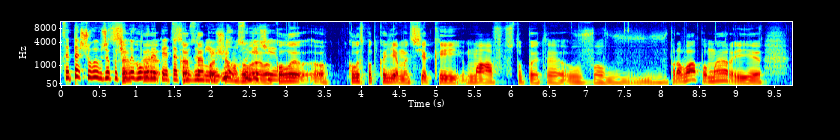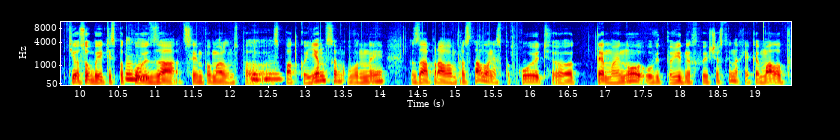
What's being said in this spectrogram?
Це те, що ви вже почали Це говорити, те, я так це розумію. те, про що ну, ми говорили. Коли, коли спадкоємець, який мав вступити в, в права, помер, і ті особи, які спадкують за цим померлим спадкоємцем, вони за правом представлення спадкують. Те майно у відповідних своїх частинах, яке мало б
